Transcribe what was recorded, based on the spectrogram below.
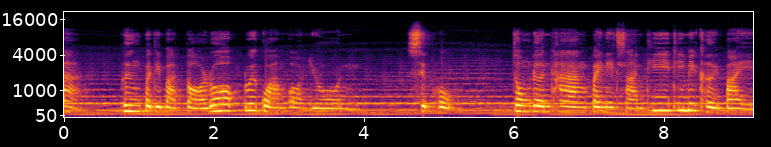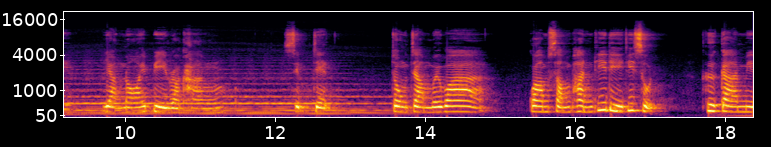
15. พึงปฏิบัติต่อโรคด้วยความอ่อนโยน 16. จงเดินทางไปในสถานที่ที่ไม่เคยไป อย่างน้อยปีละครั้ง 17. จงจำไว้ว่า ความสัมพันธ์ที่ดีที่สุด คือการมี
